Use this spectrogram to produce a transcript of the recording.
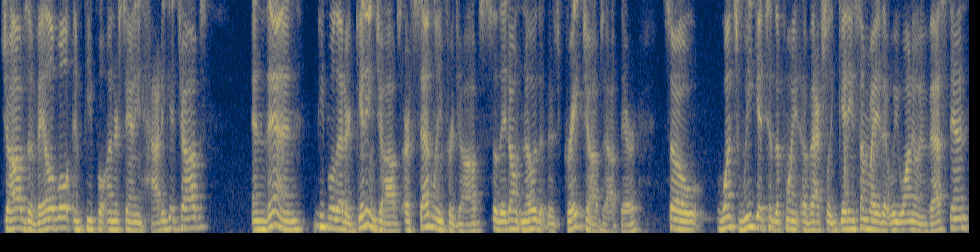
jobs available and people understanding how to get jobs and then people that are getting jobs are settling for jobs, so they don't know that there's great jobs out there. So once we get to the point of actually getting somebody that we want to invest in,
